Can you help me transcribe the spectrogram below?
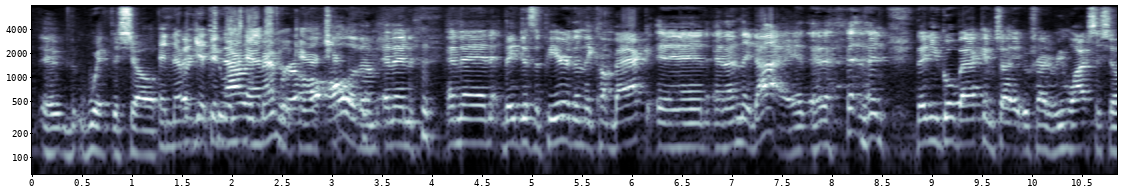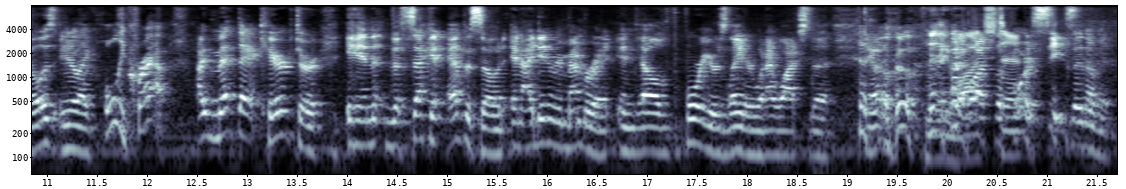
with the show, And never Like, get you too cannot attached to a remember all, all of them, and then and then they disappear, then they come back, and and then they die, and, and then then you go back and try try to rewatch the shows, and you're like, holy crap! I met that character in the second episode, and I didn't remember it until four years later when I watched the you know, when I watched the fourth season of it.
